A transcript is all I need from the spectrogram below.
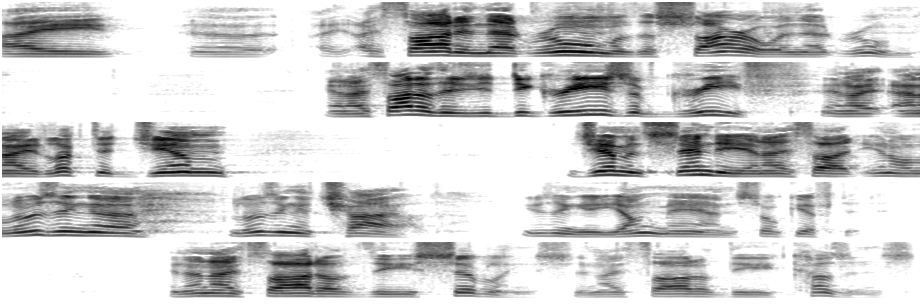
I uh, I, I thought in that room of the sorrow in that room. And I thought of the degrees of grief, and I, and I looked at Jim, Jim and Cindy, and I thought, you know, losing a, losing a child, losing a young man so gifted. And then I thought of the siblings, and I thought of the cousins.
